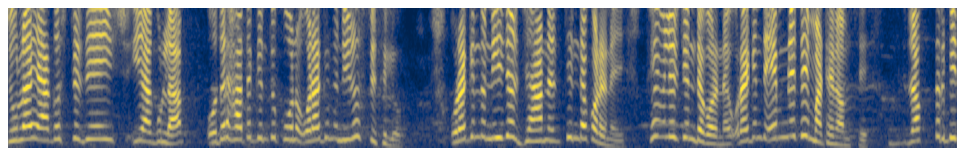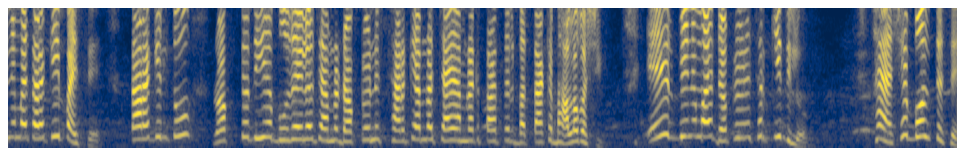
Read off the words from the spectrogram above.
জুলাই আগস্টে যে ইয়াগুলা ওদের হাতে কিন্তু কোন ওরা কিন্তু নিরস্ত্রী ছিল। ওরা কিন্তু নিজের জানের চিন্তা করে নাই, ফ্যামিলির চিন্তা করে নাই, ওরা কিন্তু এমনিতেই মাঠে নামছে। রক্তের বিনিময়ে তারা কি পাইছে? তারা কিন্তু রক্ত দিয়ে বোঝাইলো যে আমরা ডক্টর ইউনিস স্যারকে আমরা চাই, আমরা তাদের তাকে ভালোবাসি। এর বিনিময়ে ডক্টর ইউনিস স্যার কী দিল? হ্যাঁ সে বলতেছে,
